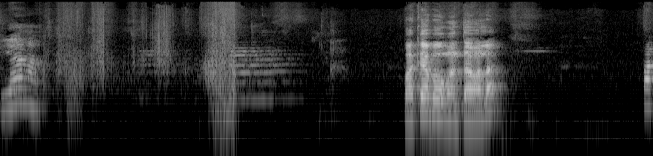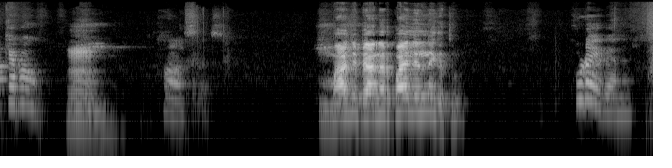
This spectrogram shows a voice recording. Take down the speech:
या ना. पक्या भाऊ म्हणता मला. पक्या भाऊ? हम्म. हा. माझे बॅनर पाहिलेले नाही का तुम्ही? कुठं आहे बॅनर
